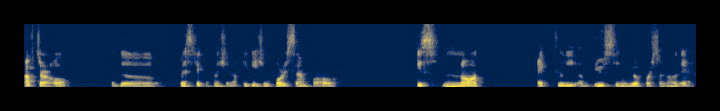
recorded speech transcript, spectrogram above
After all the face recognition application for example is not actually abusing your personal data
